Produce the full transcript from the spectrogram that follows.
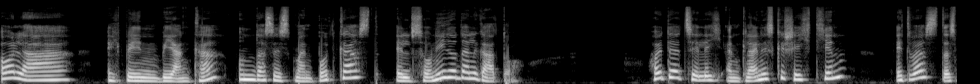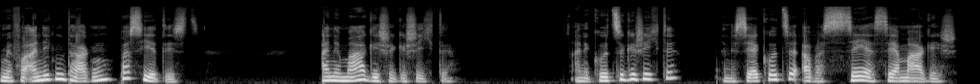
Hola, ich bin Bianca und das ist mein Podcast El Sonido del Gato. Heute erzähle ich ein kleines Geschichtchen, etwas, das mir vor einigen Tagen passiert ist. Eine magische Geschichte. Eine kurze Geschichte, eine sehr kurze, aber sehr, sehr magisch.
